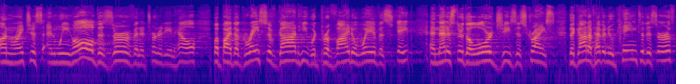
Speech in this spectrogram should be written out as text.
unrighteous and we all deserve an eternity in hell, but by the grace of God, He would provide a way of escape, and that is through the Lord Jesus Christ, the God of heaven who came to this earth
